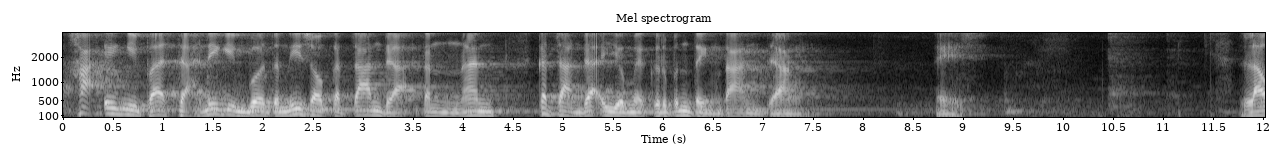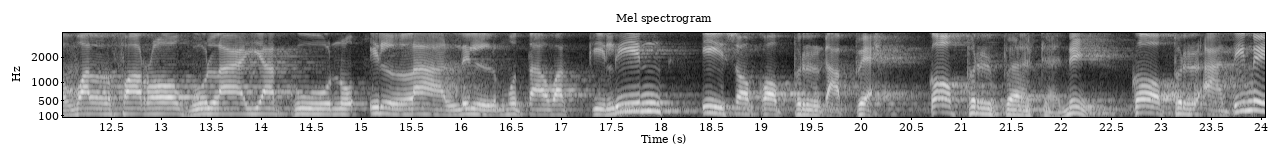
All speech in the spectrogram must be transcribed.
hak ing ibadah niki mboten iso kecandak tenan. Kecandak ya mek penting tandang. Wis. Lawal faraghu la yakunu illa lil mutawakkilin iso kober kabeh kober badane kober atine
